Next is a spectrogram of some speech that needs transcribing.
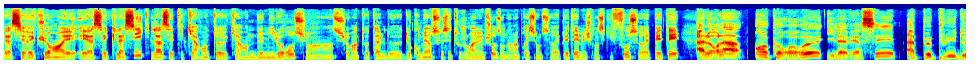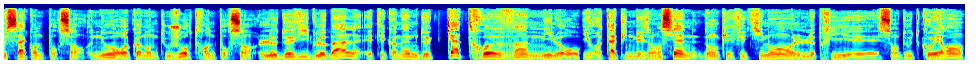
assez récurrent et, assez classique. Là, c'était 40, 42 000 euros sur un, sur un total de, de combien? Parce que c'est toujours la même chose. On a l'impression de se répéter, mais je pense qu'il faut se répéter. Alors là, encore heureux, il a versé un peu plus de 50%. Nous, on recommande toujours 30%. Le devis global était quand même de 80 000 euros. Il retape une maison ancienne, donc effectivement, le prix est sans doute cohérent.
